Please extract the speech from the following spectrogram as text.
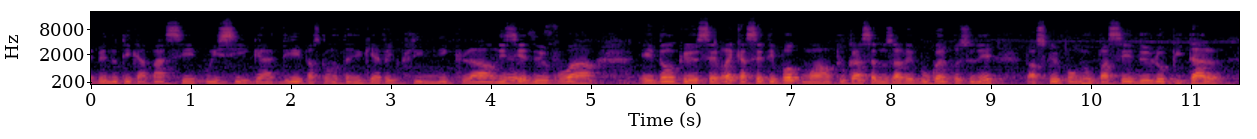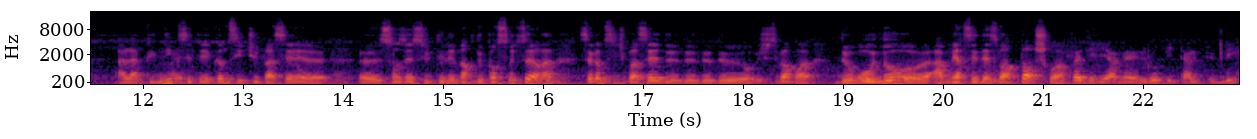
eh bien, nous qu'à passer pour ici garder, parce qu'on entendait qu'il y avait une clinique là, on essayait de voir. Et donc, euh, c'est vrai qu'à cette époque, moi, en tout cas, ça nous avait beaucoup impressionné, parce que pour nous, passer de l'hôpital à la clinique, c'était comme si tu passais, euh, euh, sans insulter les marques de constructeurs, hein, c'est comme si tu passais de, de, de, de, je sais pas moi, de Renault à Mercedes, voire Porsche, En quoi. fait, il y avait l'hôpital public,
